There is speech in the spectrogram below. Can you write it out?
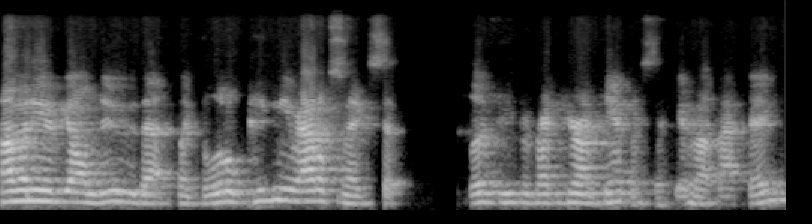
how many of y'all knew that like the little pygmy rattlesnakes that live right here on campus that get about that big,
